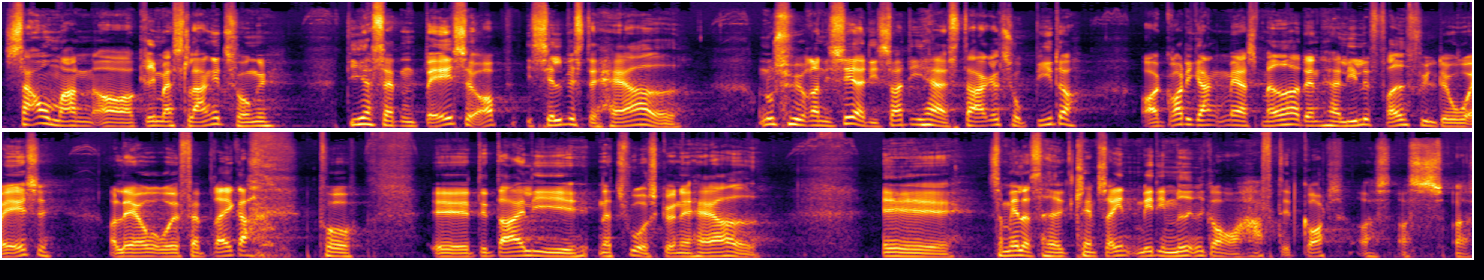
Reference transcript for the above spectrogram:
Sauron og Grimas Langetunge, de har sat en base op i selveste herredet, og nu tyranniserer de så de her stakkels hobitter, og er godt i gang med at smadre den her lille fredfyldte oase, og lave øh, fabrikker på øh, det dejlige naturskønne herred, øh, som ellers havde klemt sig ind midt i Middelgård og haft et godt, og, og, og,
